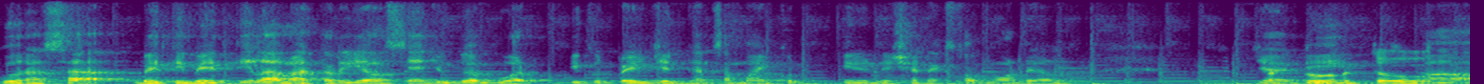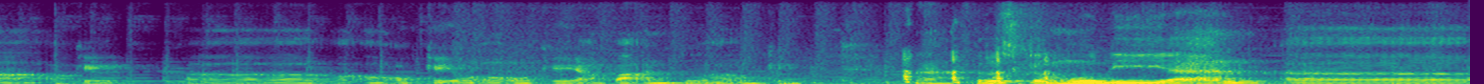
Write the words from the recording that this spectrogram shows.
gue rasa Betty Betty lah materialsnya juga buat ikut pageant kan sama ikut Indonesia Next Top Model jadi betul betul Ah, ah, oke. Eh, oh, oh, oke, oh, oh, oke. Apaan tuh? Ah, oke. Nah, terus kemudian eh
